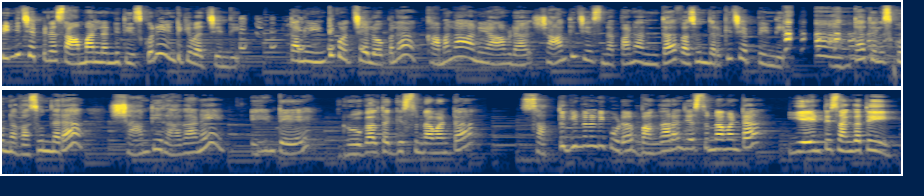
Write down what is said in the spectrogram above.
పిన్ని చెప్పిన సామాన్లన్నీ తీసుకుని ఇంటికి వచ్చింది. తను ఇంటికి వచ్చే లోపల కమల అనే ఆవిడ శాంతి చేసిన పని అంతా వసుంధరకి చెప్పింది. అంతా తెలుసుకున్న వసుంధర శాంతి రాగానే ఏంటే రోగాలు తగ్గిస్తున్నావంట? సత్తు గిన్నెలని కూడా బంగారం చేస్తున్నావంట? ఏంటి సంగతి?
